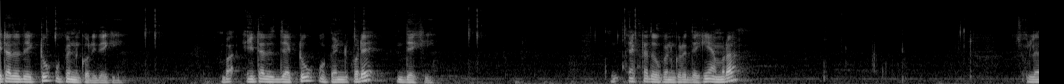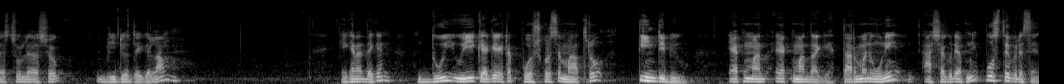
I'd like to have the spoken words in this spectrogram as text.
এটা যদি একটু ওপেন করি দেখি, বা এটা যদি একটু ওপেন করে দেখি। একটাতে ওপেন করে দেখি আমরা। চলে আস, চলে আসুক, ভিডিওতে গেলাম। এখানে দেখেন, দুই উইক আগে একটা পোস্ট করছে মাত্র তিনটি ভিউ এক মাস এক মাস আগে। তার মানে উনি, আশা করি আপনি বুঝতে পেরেছেন,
